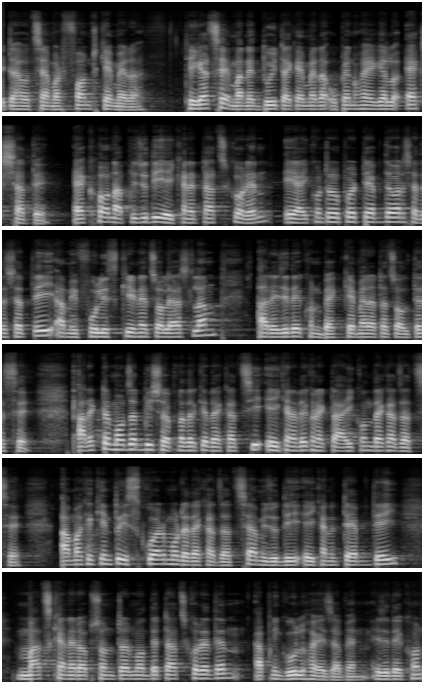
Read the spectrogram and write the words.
এটা হচ্ছে আমার ফ্রন্ট ক্যামেরা ঠিক আছে? মানে দুইটা ক্যামেরা ওপেন হয়ে গেল একসাথে। এখন আপনি যদি এইখানে টাচ করেন, এই আইকনটার উপর ট্যাপ দেওয়ার সাথে সাথেই আমি ফুল স্ক্রিনে চলে আসলাম। আর এই যে দেখুন ব্যাক ক্যামেরাটা চলতেছে। আরেকটা মজার বিষয় আপনাদেরকে দেখাচ্ছি, এইখানে দেখুন একটা আইকন দেখা যাচ্ছে। আমাকে কিন্তু স্কোয়ার মোডে দেখা যাচ্ছে। আমি যদি এইখানে ট্যাপ দেই, মাঝখানের অপশনটার মধ্যে টাচ করে দেন, আপনি গুল হয়ে যাবেন। এই যে দেখুন,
